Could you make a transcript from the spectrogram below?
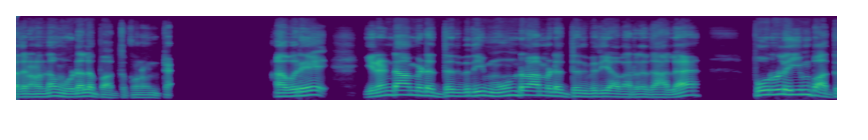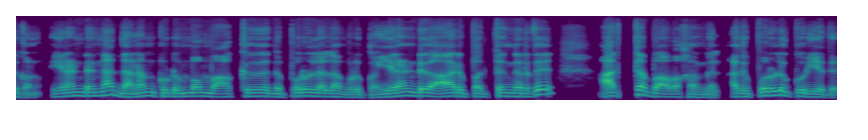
அதனால தான் உடலை பார்த்துக்கணுன்ட்டேன் அவரே இரண்டாம் இடத்ததிபதி மூன்றாம் இடத்ததிபதியாக வர்றதால பொருளையும் பார்த்துக்கணும். இரண்டுன்னா தனம் குடும்பம் வாக்கு இந்த பொருள் எல்லாம் கொடுக்கும். இரண்டு ஆறு பத்துங்கிறது அர்த்த பாவகங்கள். அது பொருளுக்குரியது.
